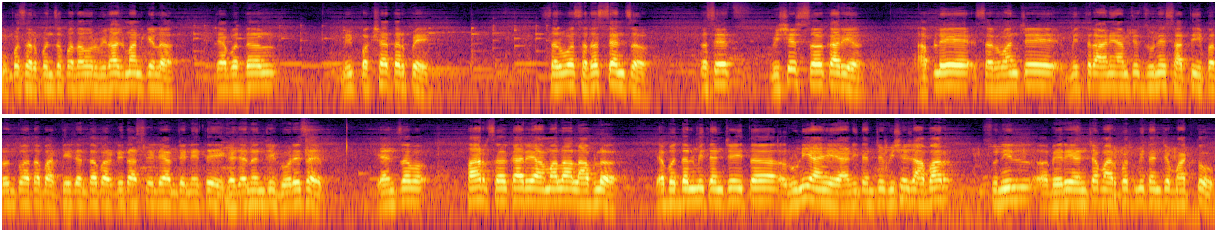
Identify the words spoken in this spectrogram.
उपसरपंच पदावर विराजमान केलं. त्याबद्दल मी पक्षातर्फे सर्व सदस्यांचं तसेच विशेष सहकार्य आपले सर्वांचे मित्र आणि आमचे जुने साथी परंतु आता भारतीय जनता पार्टीत असलेले आमचे नेते गजाननजी गोरेसाहेब यांचं फार सहकार्य आम्हाला लाभलं. त्याबद्दल मी त्यांच्या इथं ऋणी आहे आणि त्यांचे विशेष आभार सुनील भेरे यांच्या मार्फत मी त्यांचे मागतो.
